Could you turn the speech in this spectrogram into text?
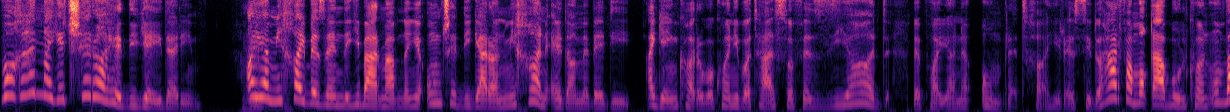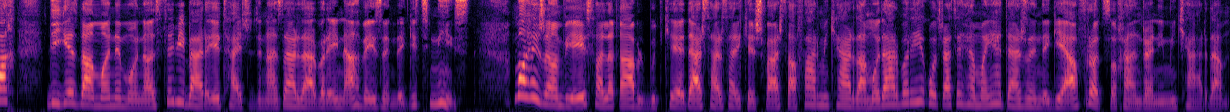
واقعا مگه چه راه دیگه ای داریم؟ آیا می‌خوای به زندگی بر مبنای اونچه دیگران می‌خوان ادامه بدی؟ اگه این کارو بکنی با تاسف زیاد به پایان عمرت خواهی رسید. و حرفمو قبول کن. اون وقت دیگه زمان مناسبی برای تجدید نظر درباره نحوه زندگیت نیست. ماه ژانویه سال قبل بود که در سراسر کشور سفر می‌کردم و درباره قدرت حمایت در زندگی افراد سخنرانی می‌کردم.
